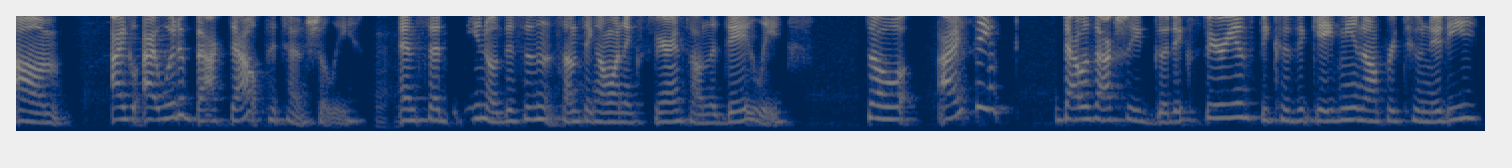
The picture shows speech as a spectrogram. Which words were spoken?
Um, I, I would have backed out potentially and said, you know, this isn't something I want to experience on the daily. So I think that was actually a good experience because it gave me an opportunity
